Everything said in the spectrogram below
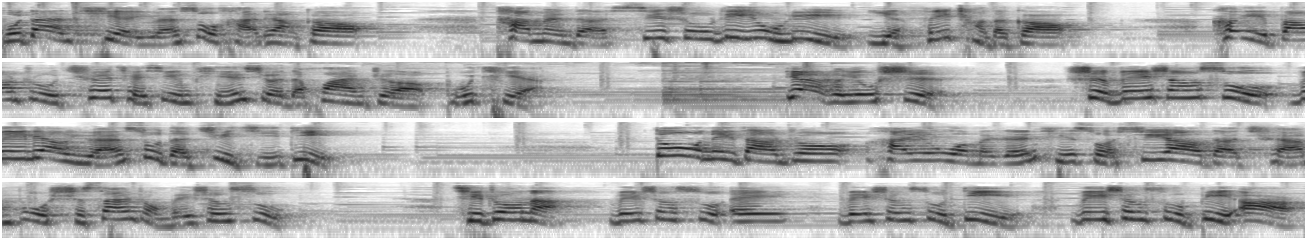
不但铁元素含量高，它们的吸收利用率也非常的高。可以帮助缺铁性贫血的患者补铁。第二个优势是维生素微量元素的聚集地。动物内脏中含有我们人体所需要的全部十三种维生素，其中呢，维生素 A、维生素 D、维生素 B 二、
